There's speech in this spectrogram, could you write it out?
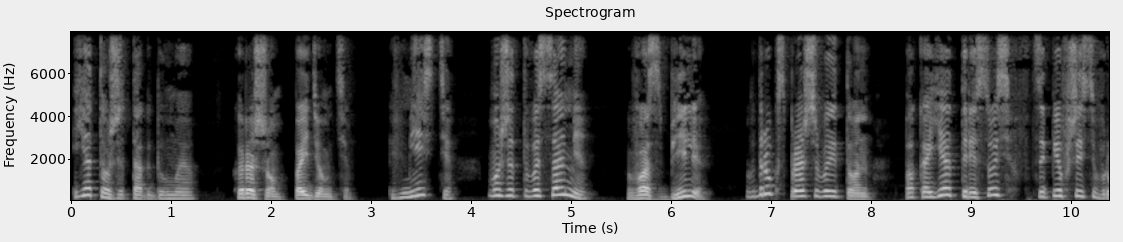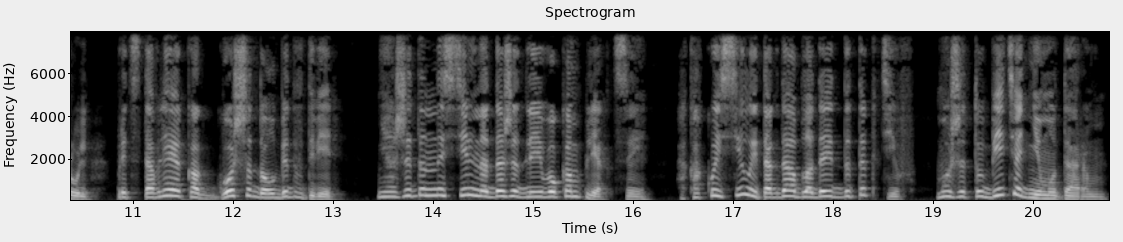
«Я тоже так думаю». «Хорошо, пойдемте». «Вместе? Может, вы сами?» «Вас били?» Вдруг спрашивает он, пока я трясусь, вцепившись в руль, представляя, как Гоша долбит в дверь. Неожиданно сильно даже для его комплекции. А какой силой тогда обладает детектив? Может, убить одним ударом?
